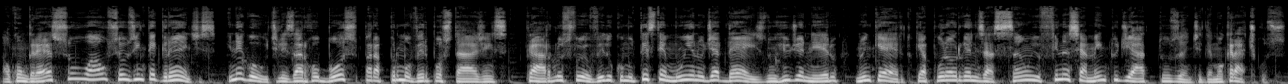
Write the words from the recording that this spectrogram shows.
ao Congresso ou aos seus integrantes e negou utilizar robôs para promover postagens. Carlos foi ouvido como testemunha no dia 10, no Rio de Janeiro, no inquérito que apura a organização e o financiamento de atos antidemocráticos.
